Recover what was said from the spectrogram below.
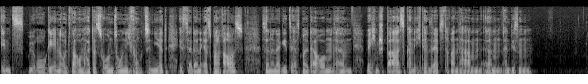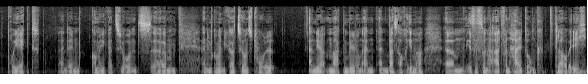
ins Büro gehen und warum hat das so und so nicht funktioniert, ist da dann erstmal raus, sondern da geht es erstmal darum, ähm, welchen Spaß kann ich denn selbst daran haben, ähm, an diesem Projekt, an dem Kommunikations, ähm, an dem Kommunikationstool, an der Markenbildung, an, an was auch immer, ähm, ist es so eine Art von Haltung, glaube ich,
